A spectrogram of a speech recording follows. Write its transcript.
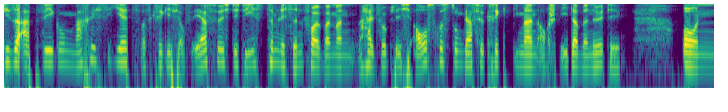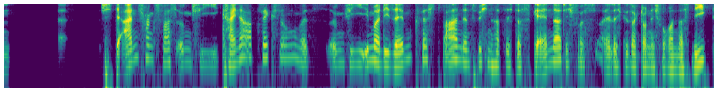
diese Abwägung, mache ich sie jetzt, was kriege ich auf Ehrfürchtig, die ist ziemlich sinnvoll, weil man halt wirklich Ausrüstung dafür kriegt, die man auch später benötigt. Und anfangs war es irgendwie keine Abwechslung, weil es irgendwie immer dieselben Quests waren. Inzwischen hat sich das geändert. Ich weiß ehrlich gesagt auch nicht, woran das liegt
